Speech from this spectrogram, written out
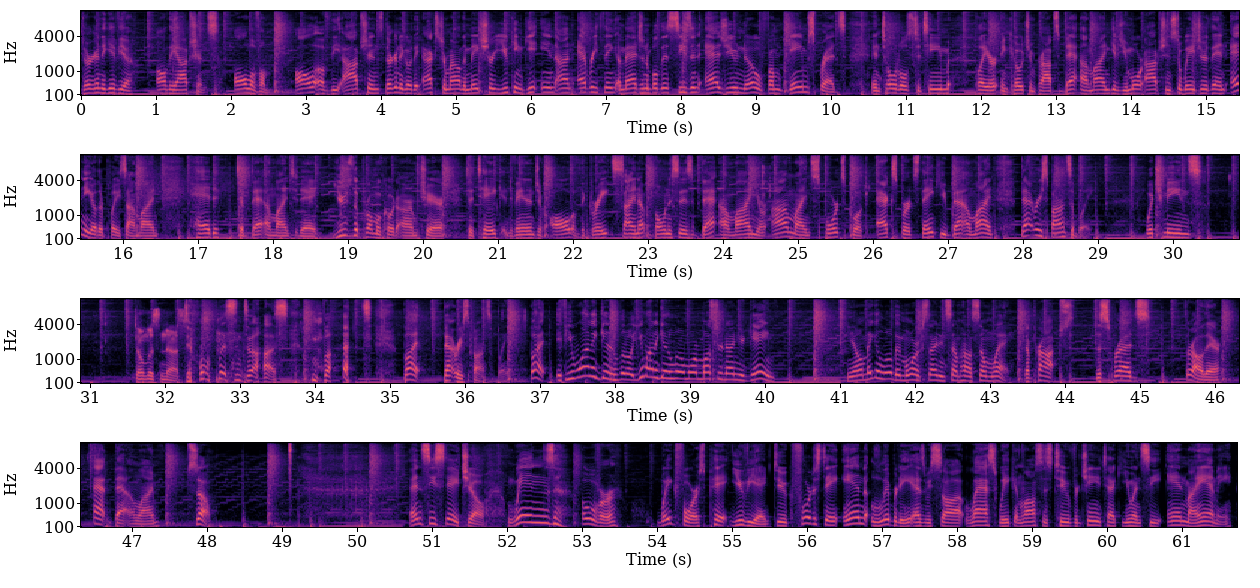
they're going to give you all the options, all of them, all of the options. They're going to go the extra mile to make sure you can get in on everything imaginable this season, as you know, from game spreads and totals to team, player, and coach and props. Bet Online gives you more options to wager than any other place online. Head to Bet Online today. Use the promo code Armchair to take advantage of all of the great sign up bonuses. Bet Online, your online sportsbook experts. Thank you, Bet Online. Bet responsibly, which means Don't listen to us. don't listen to us, but but bet responsibly. But if you want to get a little, you want to get a little more mustard on your game, You know, make it a little bit more exciting somehow, some way. The props, the spreads, they're all there at Bet Online. So, NC State show wins over Wake Forest, Pitt, UVA, Duke, Florida State, and Liberty, as we saw last week, and losses to Virginia Tech, UNC, and Miami.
